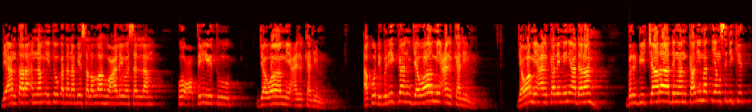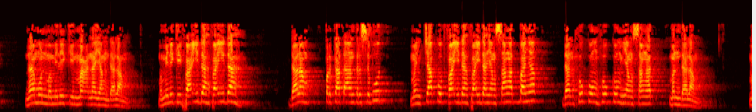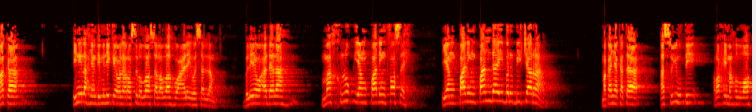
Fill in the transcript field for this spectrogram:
Di antara enam itu kata Nabi Shallallahu Alaihi Wasallam, "U'titu jawami al kalim." Aku diberikan jawami al kalim. Jawami al kalim ini adalah berbicara dengan kalimat yang sedikit, namun memiliki makna yang dalam, memiliki faidah-faidah dalam perkataan tersebut mencakup faidah-faidah yang sangat banyak dan hukum-hukum yang sangat mendalam. Maka inilah yang dimiliki oleh Rasulullah sallallahu alaihi wasallam. Beliau adalah makhluk yang paling fasih, yang paling pandai berbicara. Makanya kata As-Suyuti rahimahullah,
